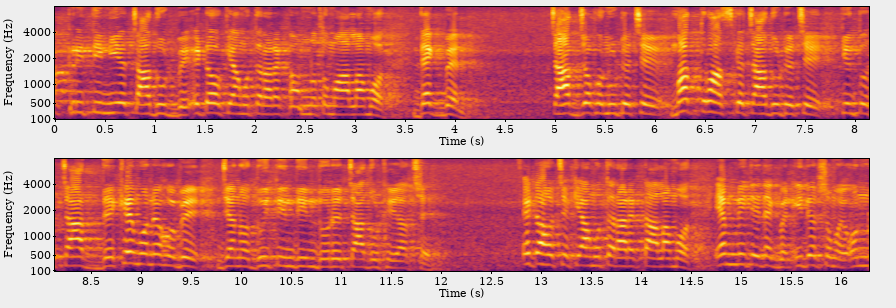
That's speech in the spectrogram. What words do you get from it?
আকৃতি নিয়ে চাঁদ উঠবে। এটাও কেয়ামতের আরেকটা অন্যতম আলামত। দেখবেন চাঁদ যখন উঠেছে, মাত্র আজকে চাঁদ উঠেছে, কিন্তু চাঁদ দেখে মনে হবে যেন দুই তিন দিন ধরে চাঁদ উঠে আছে। এটা হচ্ছে কেয়ামতের আরেকটা আলামত। এমনিতেই দেখবেন, ঈদের সময়, অন্য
